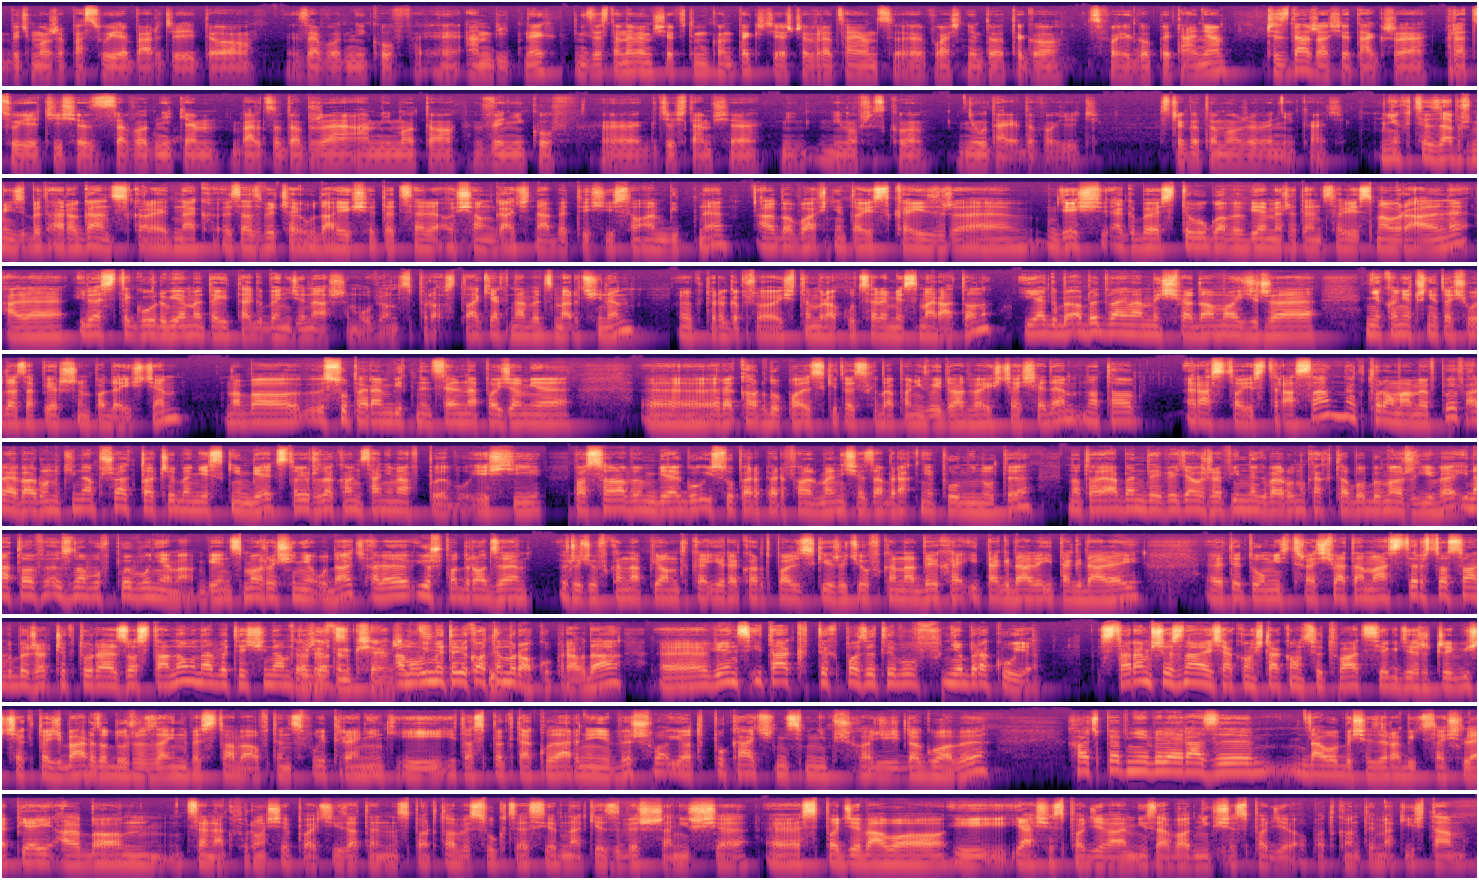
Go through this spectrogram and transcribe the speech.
być może pasuje bardziej do zawodników ambitnych. I zastanawiam się w tym kontekście, jeszcze wracając właśnie do tego swojego swojego pytania. Czy zdarza się tak, że pracuje ci się z zawodnikiem bardzo dobrze, a mimo to wyników y, gdzieś tam się mimo wszystko nie udaje dowozić? Z czego to może wynikać? Nie chcę zabrzmieć zbyt arogancko, ale jednak zazwyczaj udaje się te cele osiągać, nawet jeśli są ambitne. Albo właśnie to jest case, że gdzieś jakby z tyłu głowy wiemy, że ten cel jest mało realny, ale ile z tego urwiemy, to i tak będzie nasze, mówiąc prosto. Tak jak nawet z Marcinem, którego przyjąłeś w tym roku, celem jest maraton. I jakby obydwaj mamy świadomość, że niekoniecznie to się uda za pierwszym podejściem, no bo super ambitny cel na poziomie e, rekordu Polski to jest chyba poniżej 2,27, no to raz to jest trasa, na którą mamy wpływ, ale warunki na przykład to, czy będzie z kim biec, to już do końca nie ma wpływu. Jeśli po solowym biegu i super performance zabraknie pół minuty, no to ja będę wiedział, że w innych warunkach to byłoby możliwe i na to znowu wpływu nie mam, więc może się nie udać, ale już po drodze życiówka na piątkę i rekord polski, życiówka na dychę i tak dalej, i tak dalej. E, tytuł Mistrza Świata Masters to są jakby rzeczy, które zostaną, nawet jeśli nam to tego... A mówimy tylko o tym roku, prawda? E, więc i tak tych pozytywów nie brakuje. Staram się znaleźć jakąś taką sytuację, gdzie rzeczywiście ktoś bardzo dużo zainwestował w ten swój trening i, i to spektakularnie nie wyszło i odpukać nic mi nie przychodzi do głowy. Choć pewnie wiele razy dałoby się zrobić coś lepiej, albo mm, cena, którą się płaci za ten sportowy sukces jednak jest wyższa niż się e, spodziewało i ja się spodziewałem i zawodnik się spodziewał pod kątem jakichś tam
